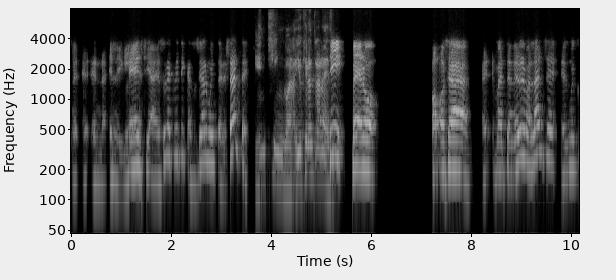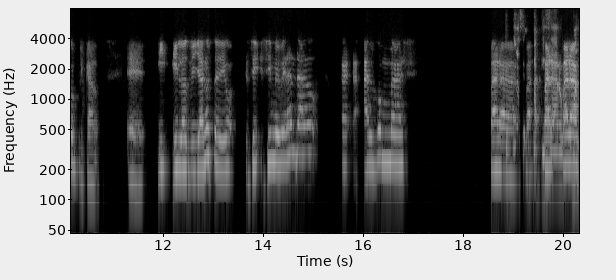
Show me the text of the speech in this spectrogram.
eh, eh, en la, en la iglesia. Es una crítica social muy interesante. Bien chingona. Yo quiero entrar a eso. Sí, pero, o, o sea, eh, mantener el balance es muy complicado. Eh, y, y los villanos, te digo, si, si me hubieran dado eh, algo más para, para,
